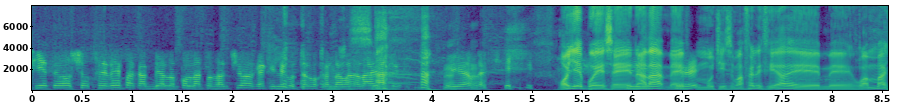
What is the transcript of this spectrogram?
7 o 8 CD para cambiarlo por latos de anchoa, que aquí le gustan los carnavales a la gente. Oye, pues eh, Sí, nada, me- muchísimas felicidades, me- Juanma,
